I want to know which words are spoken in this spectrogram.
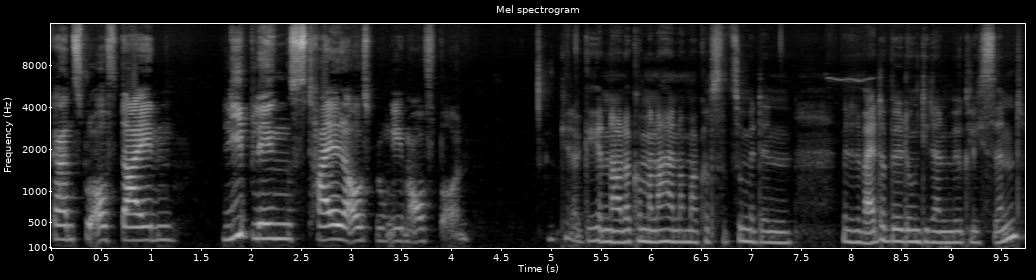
kannst du auf dein Lieblingsteil der Ausbildung eben aufbauen. Okay, genau, da kommen wir nachher nochmal kurz dazu mit den, mit den Weiterbildungen, die dann möglich sind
